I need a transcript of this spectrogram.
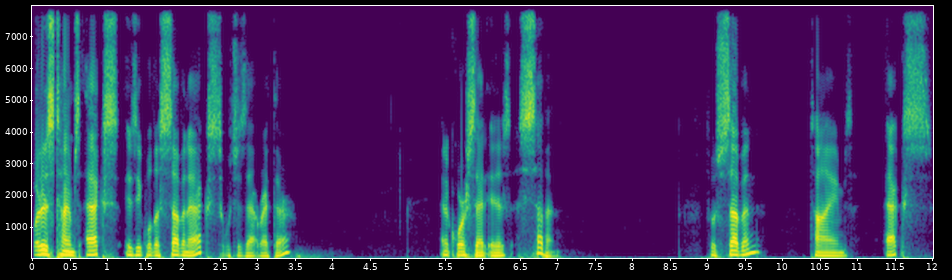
What is times x is equal to 7x, which is that right there. And of course that is 7. So 7 times x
